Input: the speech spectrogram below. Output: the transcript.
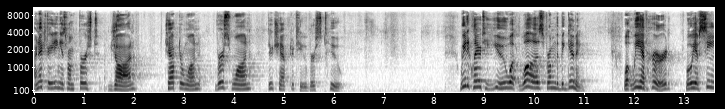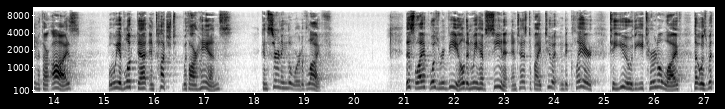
Our next reading is from 1 John chapter 1 verse 1 through chapter 2 verse 2. We declare to you what was from the beginning, what we have heard, what we have seen with our eyes, what we have looked at and touched with our hands concerning the word of life. This life was revealed, and we have seen it and testified to it and declare to you the eternal life that was with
